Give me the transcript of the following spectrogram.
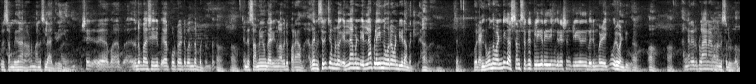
ഒരു സംവിധാനമാണ് മനസ്സിലാഗ്രഹിക്കുന്നത്. പക്ഷേ നെടുമ്പാശ്ശേരി എയർപോർട്ടുമായിട്ട് ബന്ധപ്പെട്ടുണ്ട് എന്റെ സമയവും കാര്യങ്ങളും അവർ പറയാമെന്ന് അതനുസരിച്ച് നമ്മൾ എല്ലാ വണ്ടി എല്ലാ പ്ലെയിനും ഓരോ വണ്ടി ഇടാൻ പറ്റില്ല. ഒരു രണ്ട് മൂന്ന് വണ്ടി കസ്റ്റംസ് ഒക്കെ ക്ലിയർ ചെയ്ത് ഇമിഗ്രേഷൻ ക്ലിയർ ചെയ്ത് വരുമ്പോഴേക്കും ഒരു വണ്ടി പോകും. അങ്ങനെ ഒരു പ്ലാനാണ് മനസ്സിലുള്ളത്.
